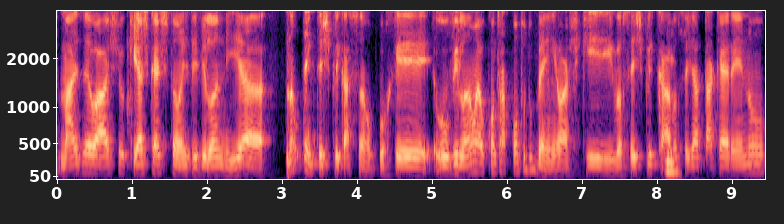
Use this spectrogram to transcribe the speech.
Mas eu acho que as questões de vilania não tem que ter explicação, porque o vilão é o contraponto do bem. Eu acho que você explicar, hum. você já tá querendo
